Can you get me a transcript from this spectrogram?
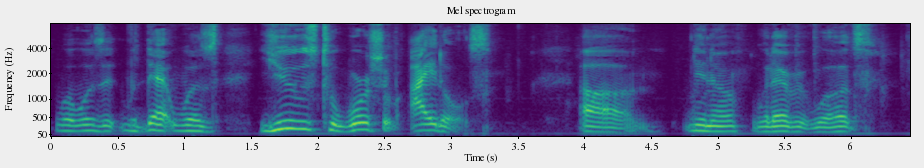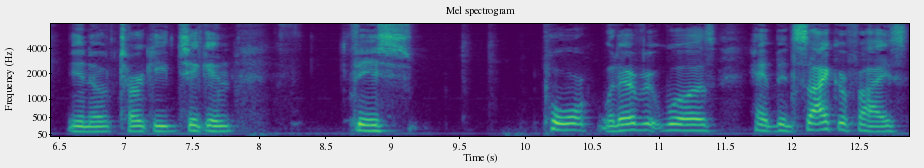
what was it that was used to worship idols. Um, you know, whatever it was, you know, turkey, chicken, fish, pork, whatever it was, had been sacrificed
